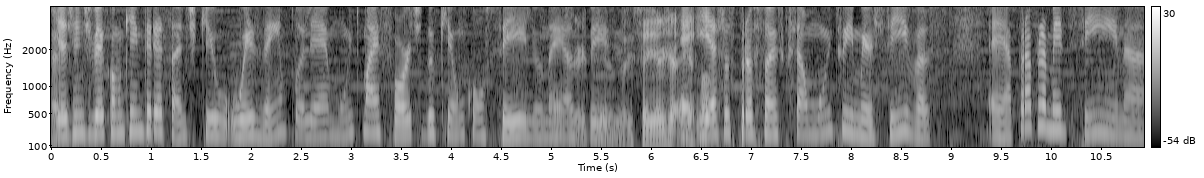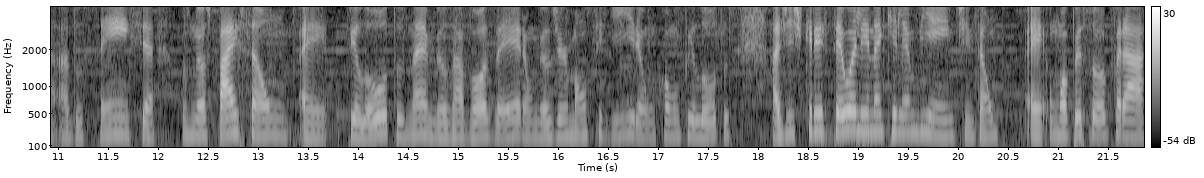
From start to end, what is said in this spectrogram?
É. E a gente vê como que é interessante que o, o exemplo ele é muito mais forte do que um conselho, né? Com Às certeza. vezes. Isso aí eu já. É, e essas profissões que são muito imersivas, é, a própria medicina, a docência, os meus pais são é, pilotos, né? Meus avós eram, meus irmãos seguiram como pilotos. A gente cresceu ali naquele ambiente, então é, uma pessoa para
